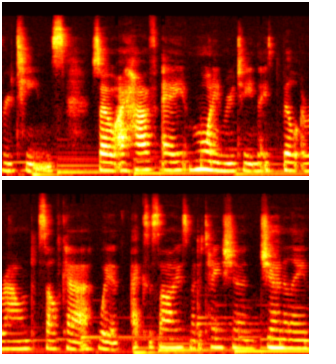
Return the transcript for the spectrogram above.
routines. So I have a morning routine that is built around self care with exercise, meditation, journaling.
